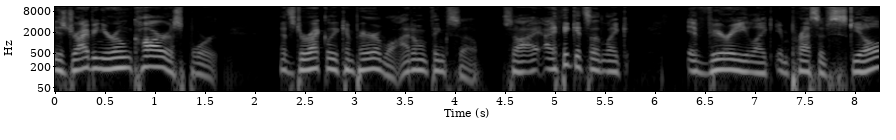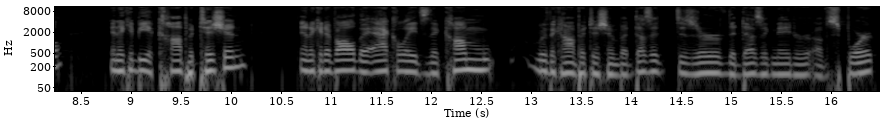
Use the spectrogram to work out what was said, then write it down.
Is driving your own car a sport? That's directly comparable. I don't think so. So I, I think it's a like a very like impressive skill and it can be a competition and it could have all the accolades that come with the competition, but does it deserve the designator of sport?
